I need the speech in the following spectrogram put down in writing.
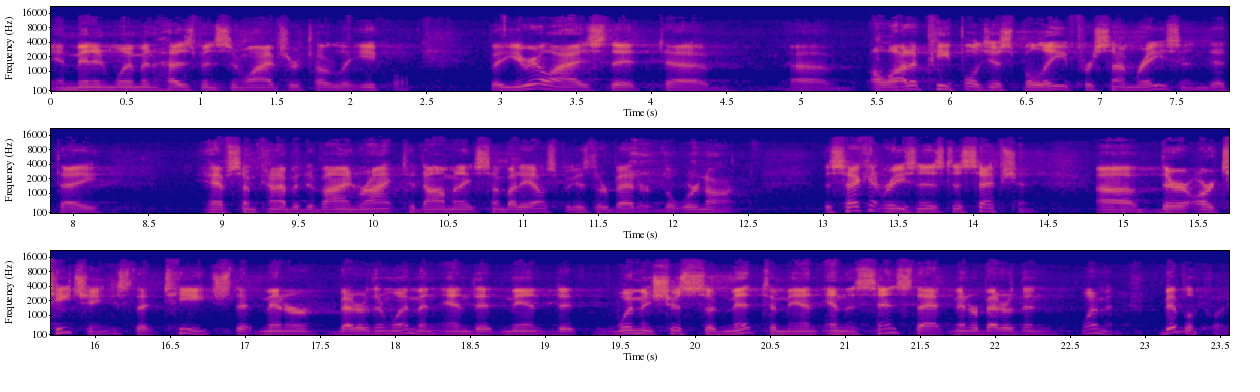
And men and women, husbands and wives, are totally equal. But you realize that uh, uh, a lot of people just believe for some reason that they have some kind of a divine right to dominate somebody else because they're better, but we're not. The second reason is deception. Uh, there are teachings that teach that men are better than women and that men that women should submit to men in the sense that men are better than women biblically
